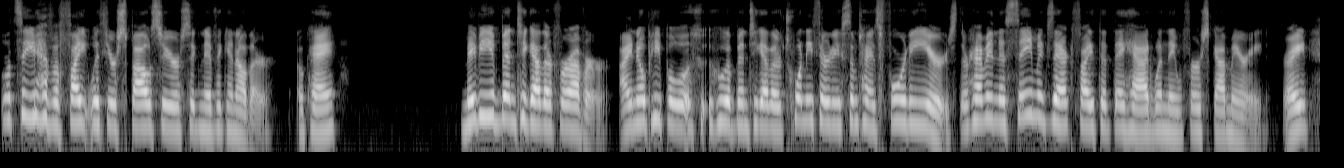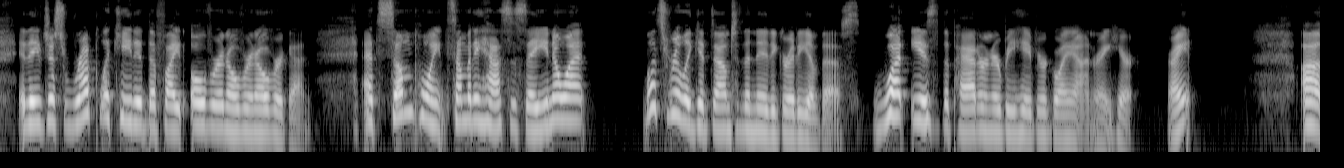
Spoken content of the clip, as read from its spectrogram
let's say you have a fight with your spouse or your significant other, okay? Maybe you've been together forever. I know people who have been together 20, 30, sometimes 40 years. They're having the same exact fight that they had when they first got married, right? And they've just replicated the fight over and over and over again. At some point, somebody has to say, you know what? Let's really get down to the nitty gritty of this. What is the pattern or behavior going on right here, right? Uh,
